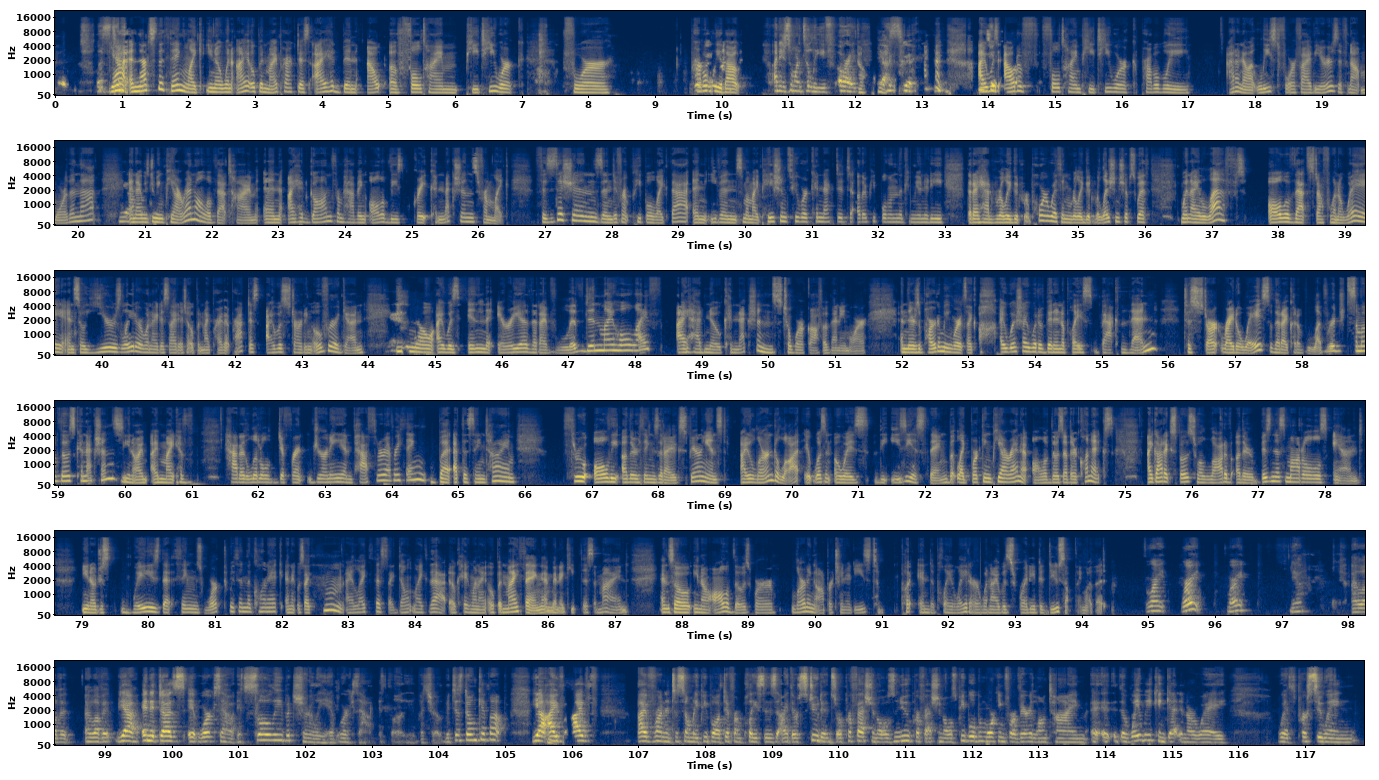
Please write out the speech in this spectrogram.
Like, yeah, and that's the thing. Like, you know, when I opened my practice, I had been out of full time PT work for probably about I just wanted to leave. All right. Oh, yes. I was out of full time PT work probably, I don't know, at least four or five years, if not more than that. Yeah. And I was doing PRN all of that time. And I had gone from having all of these great connections from like physicians and different people like that. And even some of my patients who were connected to other people in the community that I had really good rapport with and really good relationships with. When I left, all of that stuff went away. And so years later, when I decided to open my private practice, I was starting over again. Yeah. Even though I was in the area that I've lived in my whole life, I had no connections to work off of anymore. And there's a part of me where it's like, oh, I wish I would have been in a place back then to start right away so that I could have leveraged some of those connections. You know, I, I might have had a little different journey and path through everything. But at the same time, through all the other things that I experienced, I learned a lot. It wasn't always the easiest thing, but like working PRN at all of those other clinics, I got exposed to a lot of other business models and, you know, just ways that things worked within the clinic. And it was like, hmm, I like this. I don't like that. Okay, when I open my thing, I'm going to keep this in mind. And so, you know, all of those were learning opportunities to put into play later when I was ready to do something with it. Right, right. Right. Yeah. I love it. I love it. Yeah. And it does, it works out. It's slowly but surely it works out. It's slowly but surely. But just don't give up. Yeah, mm-hmm. I've I've I've run into so many people at different places, either students or professionals, new professionals, people who've been working for a very long time. It, it, the way we can get in our way with pursuing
